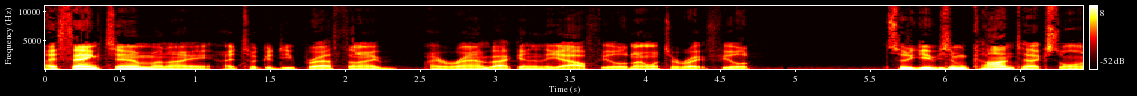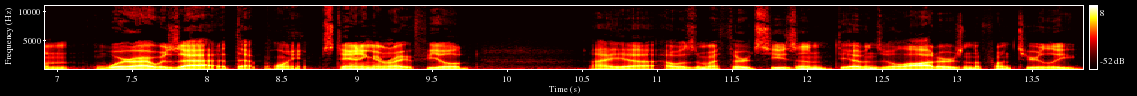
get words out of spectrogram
I thanked him, and I I took a deep breath, and I I ran back into the outfield, and I went to right field. So to give you some context on where I was at at that point, standing in right field, I uh, I was in my third season, the Evansville Otters in the Frontier League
